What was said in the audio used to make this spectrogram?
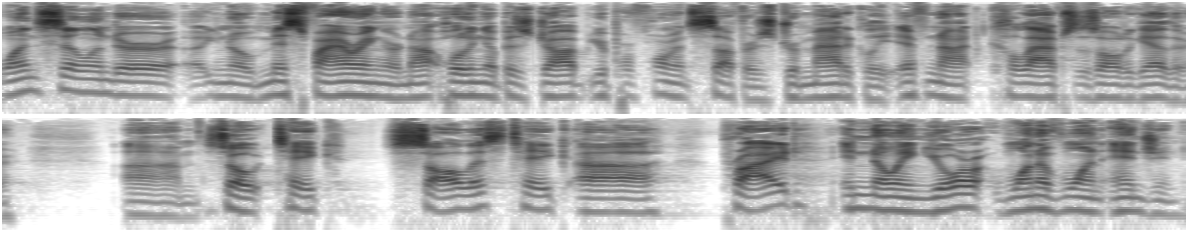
one cylinder, uh, you know, misfiring or not holding up his job, your performance suffers dramatically, if not collapses altogether. Um, so take solace, take uh, pride in knowing you're one of one engine.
